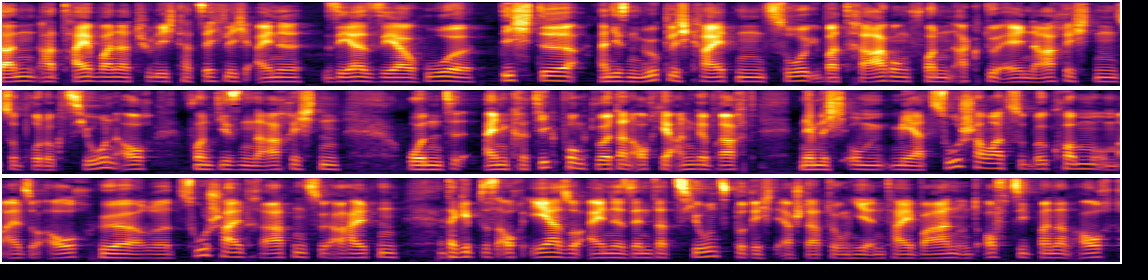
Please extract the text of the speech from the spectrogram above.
dann hat Taiwan natürlich tatsächlich eine sehr, sehr hohe Dichte an diesen Möglichkeiten zur Übertragung von aktuellen Nachrichten, zur Produktion auch von diesen Nachrichten. Und ein Kritikpunkt wird dann auch hier angebracht, nämlich um mehr Zuschauer zu bekommen, um also auch höhere Zuschaltraten zu erhalten. Da gibt es auch eher so eine Sensationsberichterstattung hier in Taiwan und oft sieht man dann auch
